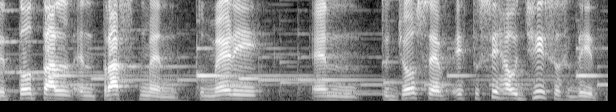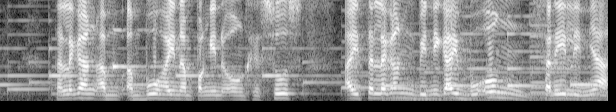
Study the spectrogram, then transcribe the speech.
the total entrustment to Mary and to Joseph is to see how Jesus did. Talagang ang, ang buhay ng Panginoong Jesus ay talagang binigay buong sarili niya.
